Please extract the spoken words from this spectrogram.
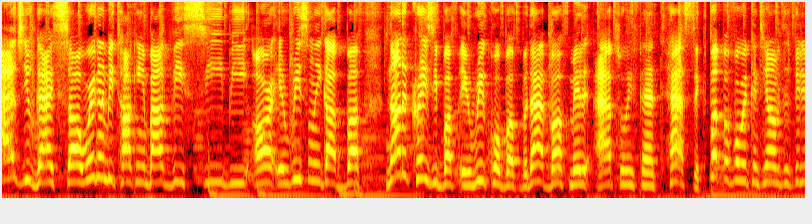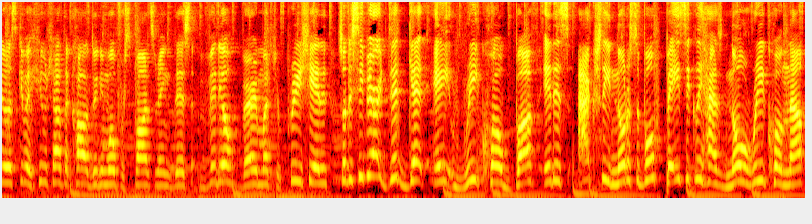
As you guys saw, we're gonna be talking about the CBR. It recently got buffed, not a crazy buff, a recoil buff, but that buff made it absolutely fantastic. But before we continue on with this video, let's give a huge shout out to Call of Duty Mobile for sponsoring this video. Very much appreciated. So the CBR did get a recoil buff. It is actually noticeable, basically has no recoil now.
